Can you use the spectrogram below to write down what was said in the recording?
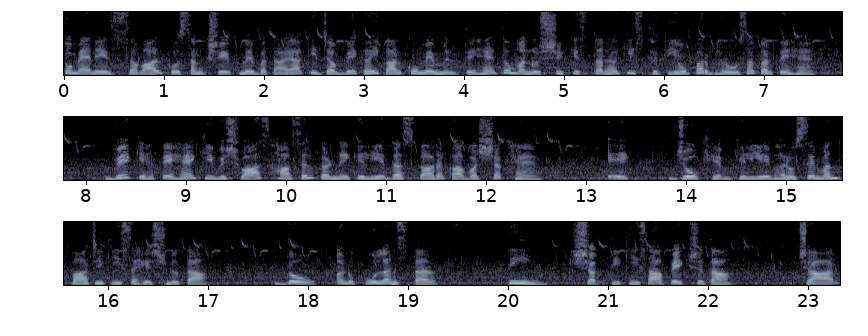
तो मैंने इस सवाल को संक्षेप में बताया कि जब वे कई कारकों में मिलते हैं तो मनुष्य किस तरह की स्थितियों पर भरोसा करते हैं। वे कहते हैं कि विश्वास हासिल करने के लिए दस कारक आवश्यक हैं। एक, जोखिम के लिए भरोसेमंद पार्टी की सहिष्णुता। दो, अनुकूलन स्तर। तीन, शक्ति की सापेक्षता। चार,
